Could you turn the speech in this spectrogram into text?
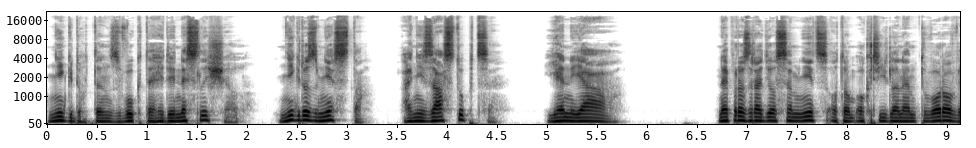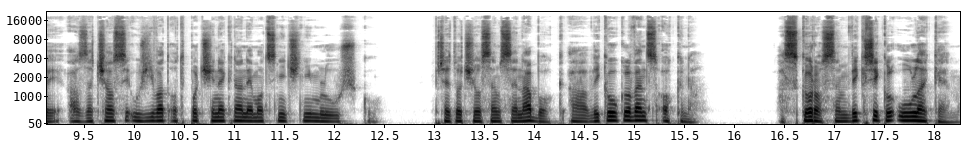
nikdo ten zvuk tehdy neslyšel. Nikdo z města, ani zástupce. Jen já. Neprozradil jsem nic o tom okřídleném tvorovi a začal si užívat odpočinek na nemocničním lůžku. Přetočil jsem se na bok a vykoukl ven z okna. A skoro jsem vykřikl úlekem.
